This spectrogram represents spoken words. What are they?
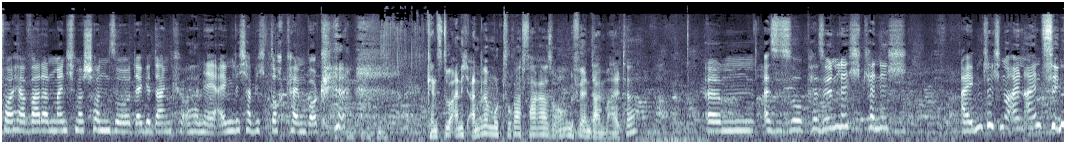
vorher war dann manchmal schon so der Gedanke, oh nee, eigentlich habe ich doch keinen Bock. Kennst du eigentlich andere Motorradfahrer so ungefähr in deinem Alter? Ähm, also so persönlich kenne ich eigentlich nur einen einzigen.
